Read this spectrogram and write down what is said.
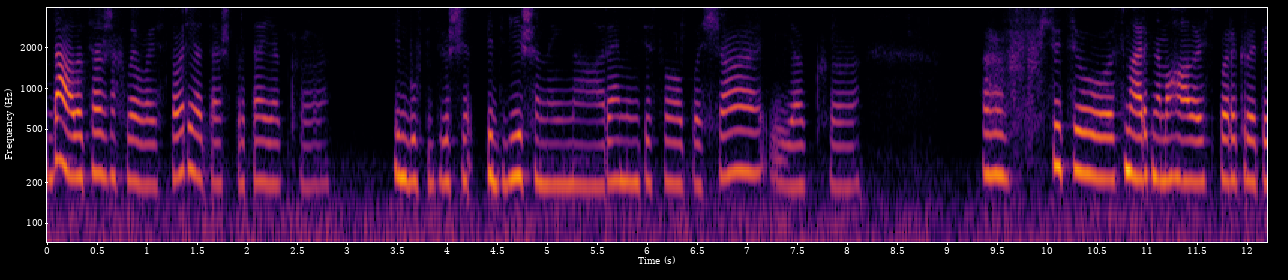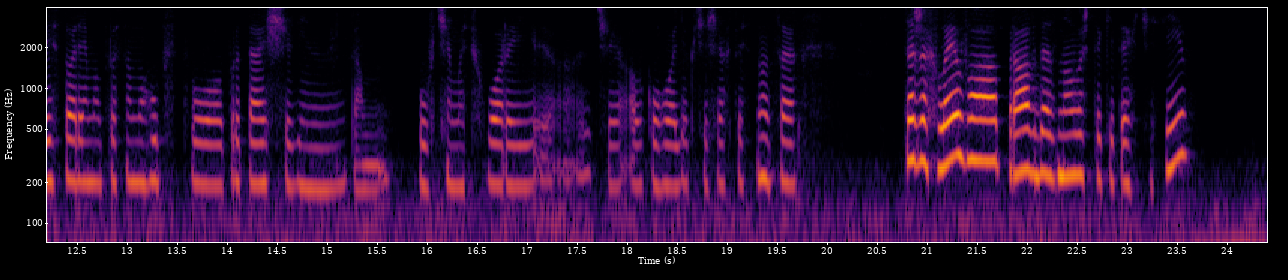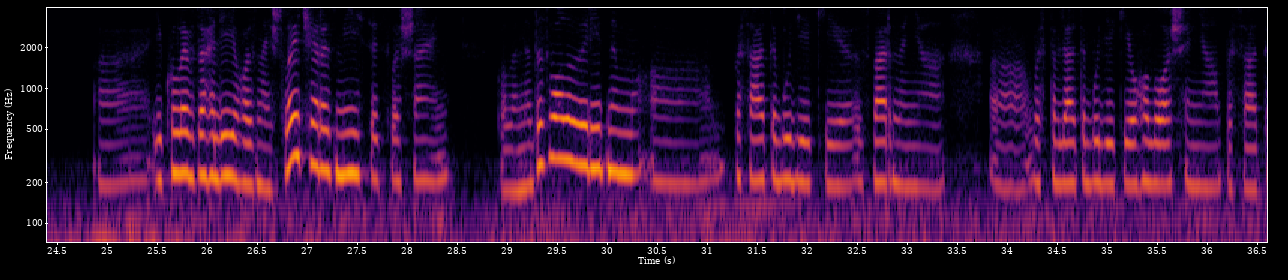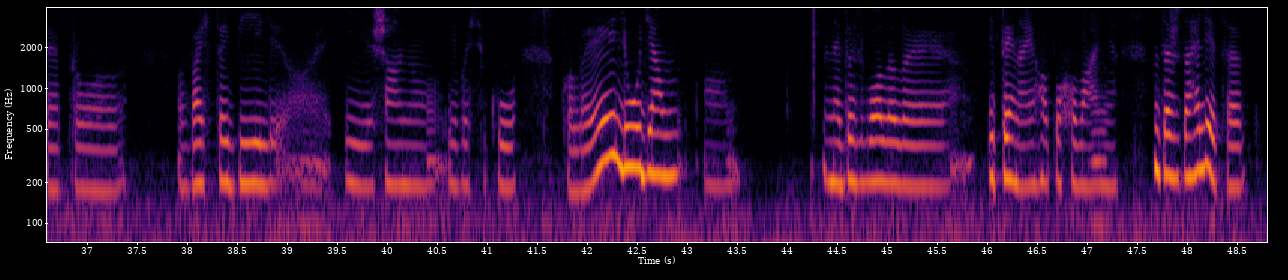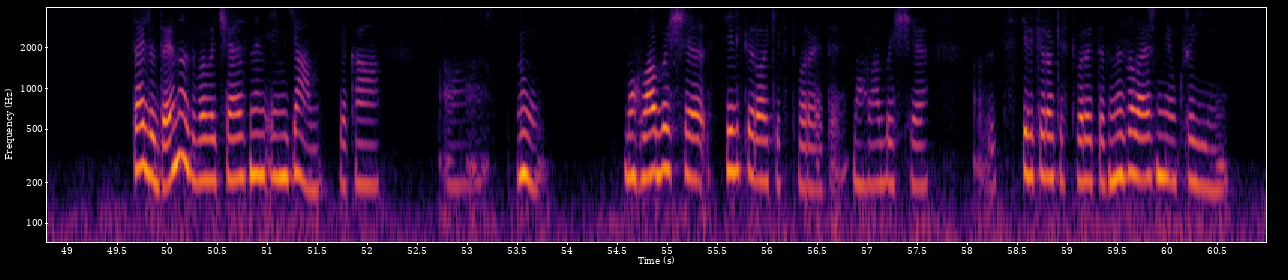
да, але це жахлива історія теж про те, як е, він був підвішений на ремінь зі свого плаща, і як е, е, всю цю смерть намагались перекрити історіями про самогубство, про те, що він там був чимось хворий, чи алкоголік, чи ще хтось. Ну, це, це жахлива правда знову ж таки тих часів. І коли взагалі його знайшли через місяць лишень, коли не дозволили рідним е, писати будь-які звернення, е, виставляти будь-які оголошення, писати про весь той біль е, і шану Івасюку, коли людям не дозволили йти на його поховання. Ну це ж взагалі це, це людина з величезним ім'ям, яка ну, могла би ще стільки років творити, могла би ще стільки років творити в незалежній Україні.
